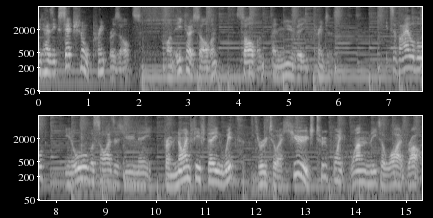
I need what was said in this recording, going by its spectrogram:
it has exceptional print results on EcoSolvent, Solvent and UV printers. It's available in all the sizes you need, from 915 width through to a huge 2.1 metre wide roll.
